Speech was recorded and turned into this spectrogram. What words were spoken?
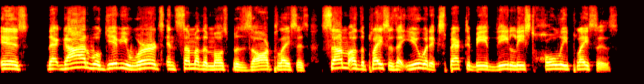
is that God will give you words in some of the most bizarre places, some of the places that you would expect to be the least holy places.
